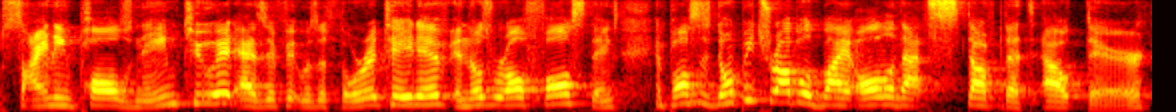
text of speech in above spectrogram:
signing Paul's name to it as if it was authoritative, and those were all false things. And Paul says, Don't be troubled by all of that stuff that's out there.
